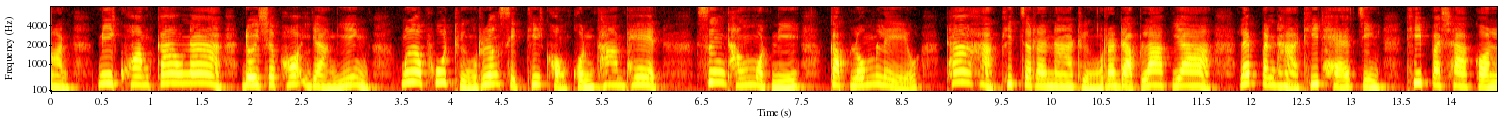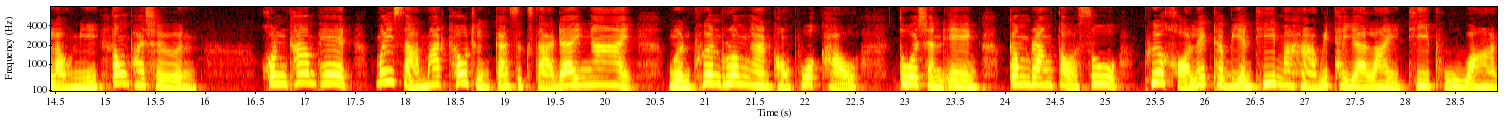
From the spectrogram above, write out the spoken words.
าลมีความก้าวหน้า โดยเฉพาะอย่างยิ่ง เมื่อพูดถึงเรื่องสิทธิของคนข้ามเพศ ซึ่งทั้งหมดนี้กับล้มเหลว ถ้าหากพิจารณาถึงระดับลากย่า และปัญหาที่แท้จริงที่ประชากรเหล่านี้ต้องเผชิญ คนข้ามเพศไม่สามารถเข้าถึงการศึกษาได้ง่าย เหมือนเพื่อนร่วมงานของพวกเขา ตัวฉันเองกำลังต่อสู้เพื่อขอเลขทะเบียนที่มหาวิทยาลัยทีพูวาน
